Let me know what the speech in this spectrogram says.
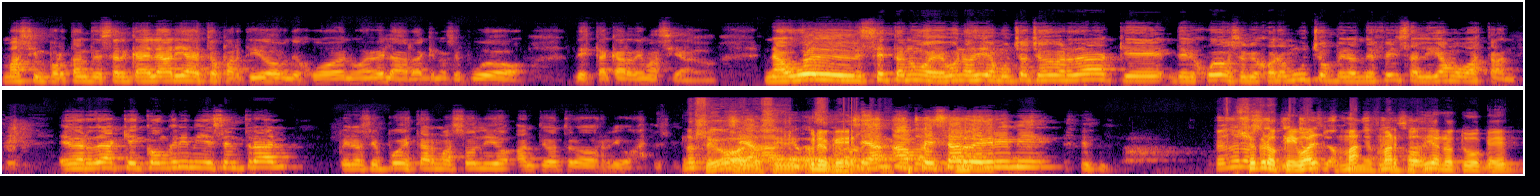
más importante cerca del área. Estos partidos donde jugó de 9, la verdad que no se pudo destacar demasiado. Nahuel Z9, buenos días muchachos. Es verdad que del juego se mejoró mucho, pero en defensa ligamos bastante. Es verdad que con Grimi de central, pero se puede estar más sólido ante otros rivales. No llegó a los creo que... a pesar de Grimi... yo creo que igual Marcos Díaz no tuvo que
